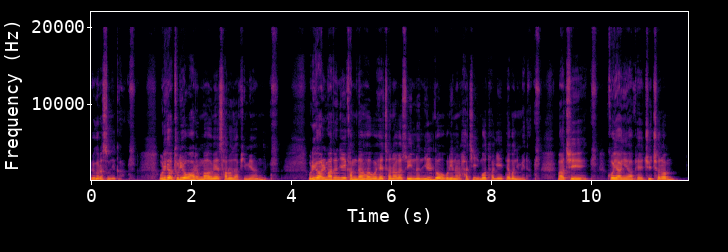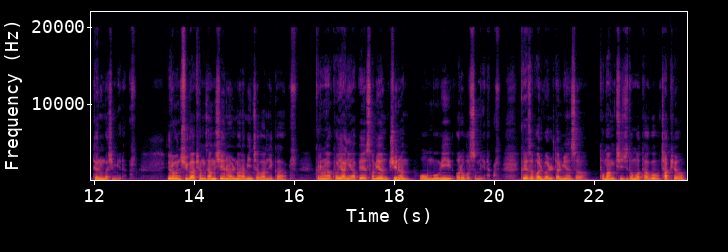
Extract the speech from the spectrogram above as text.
왜 그렇습니까? 우리가 두려워하는 마음에 사로잡히면 우리가 얼마든지 감당하고 헤쳐나갈 수 있는 일도 우리는 하지 못하기 때문입니다. 마치 고양이 앞에 쥐처럼 되는 것입니다. 여러분 쥐가 평상시에는 얼마나 민첩합니까? 그러나 고양이 앞에 서면 쥐는 온몸이 얼어붙습니다. 그래서 벌벌 떨면서 도망치지도 못하고 잡혀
